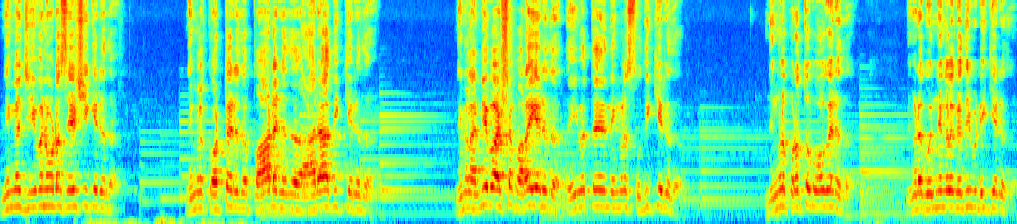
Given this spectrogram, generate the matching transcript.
നിങ്ങൾ ജീവനോടെ ശേഷിക്കരുത്. നിങ്ങൾ കൊട്ടരുത് പാടരുത് ആരാധിക്കരുത്. നിങ്ങൾ അന്യഭാഷ പറയരുത്. ദൈവത്തെ നിങ്ങൾ സ്തുതിക്കരുത്. നിങ്ങൾ പുറത്തു പോകരുത്. നിങ്ങളുടെ കുഞ്ഞുങ്ങൾ ഗതി പിടിക്കരുത്.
